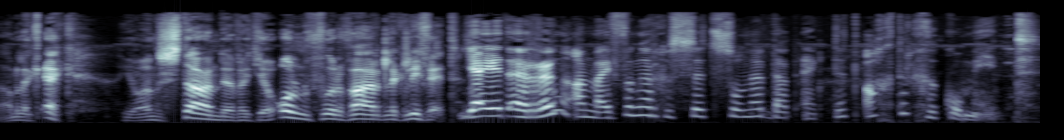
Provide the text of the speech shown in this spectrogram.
naamlik ek, jou aanstaande wat jou onvoorwaardelik liefhet. Jy het 'n ring aan my vinger gesit sonder dat ek dit agtergekom het.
